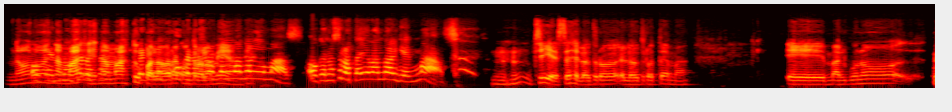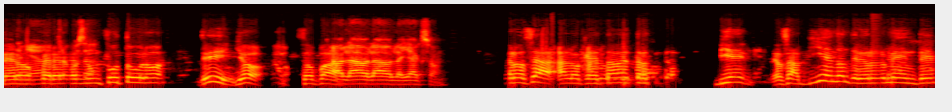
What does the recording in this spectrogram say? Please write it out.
No, no, es nada no más, es está- nada más tu que- palabra o que contra no la se lo está mía. llevando alguien más, o que no se lo está llevando alguien más. Sí, ese es el otro, el otro tema. Eh, ¿Alguno Pero, pero en un futuro, sí, yo, sopa. Habla, habla, habla, Jackson. Pero, o sea, a lo que estaba trat- bien, o sea, viendo anteriormente,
